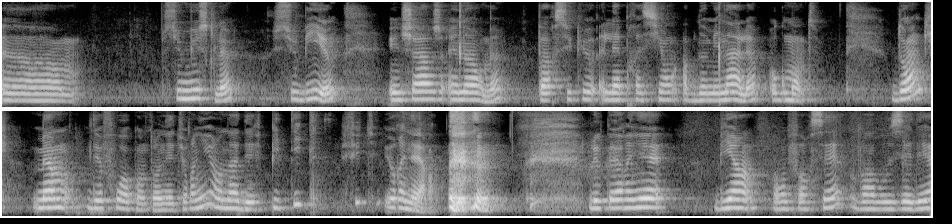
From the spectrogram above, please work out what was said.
euh, ce muscle subit une charge énorme parce que la pression abdominale augmente. Donc, même des fois quand on est tourné, on a des petites fuite urinaire. le périnée bien renforcé va vous aider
